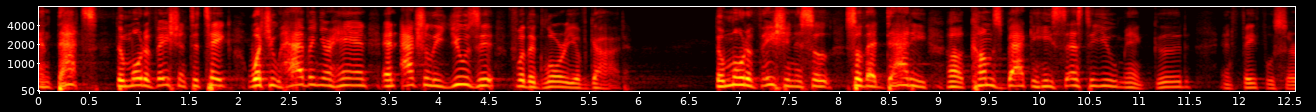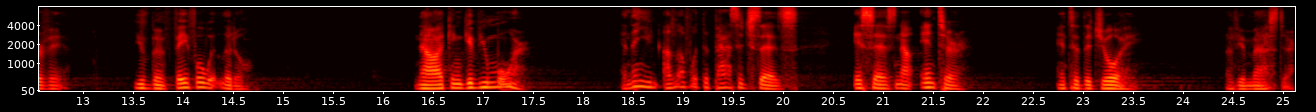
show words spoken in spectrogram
And that's the motivation to take what you have in your hand and actually use it for the glory of God. The motivation is so, so that daddy uh, comes back and he says to you, Man, good and faithful servant. You've been faithful with little. Now I can give you more. And then you, I love what the passage says. It says, Now enter into the joy of your master.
